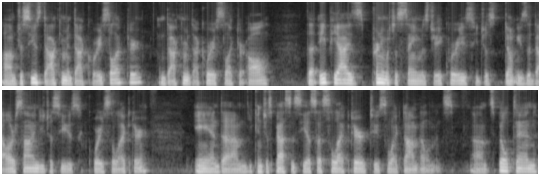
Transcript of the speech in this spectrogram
Um, just use document.query selector and document.query selector all. The API is pretty much the same as jQuery's. You just don't use the dollar sign, you just use query selector. And um, you can just pass the CSS selector to select DOM elements. Um, it's built in,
